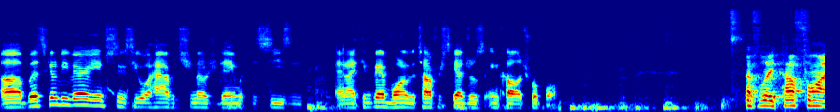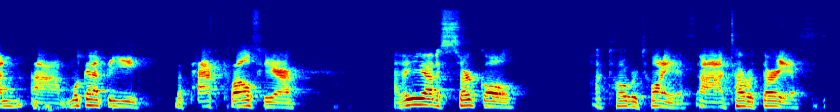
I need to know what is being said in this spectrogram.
Uh, but it's going to be very interesting to see what happens for Notre Dame with the season, and I think they have one of the tougher schedules in college football. Definitely a tough one. Um, looking at the the Pac-12 here, I think you got to circle October 20th, uh, October 30th.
